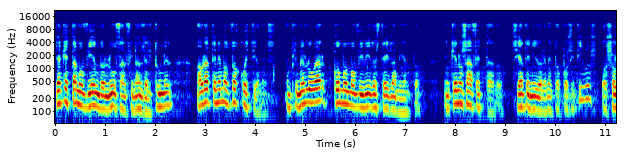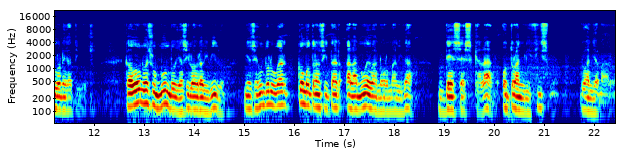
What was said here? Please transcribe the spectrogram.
Ya que estamos viendo luz al final del túnel, ahora tenemos dos cuestiones. En primer lugar, ¿cómo hemos vivido este aislamiento? ¿En qué nos ha afectado? ¿Si ha tenido elementos positivos o solo negativos? Cada uno es un mundo y así lo habrá vivido. Y en segundo lugar, ¿cómo transitar a la nueva normalidad? Desescalar, otro anglicismo, lo han llamado.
